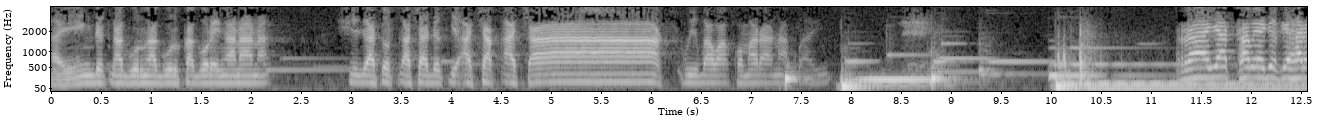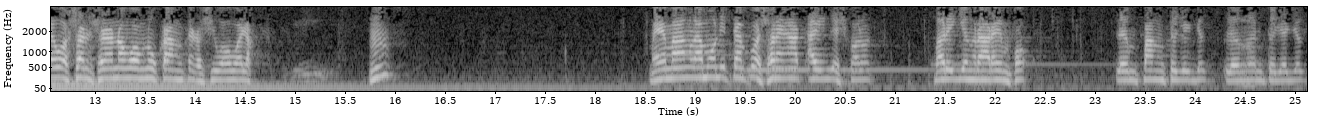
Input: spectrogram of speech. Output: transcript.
aing dek ngagur-ngagur kagorengan anak. si Gatot kacadet di acak-acak wibawa komara anak bayi rakyat KB harewasan sana nongong nukang teh si wawalak hmm? memang lamun ditempo syariat aing geus kolot. Bari jeung rarempo lempang teu jejeg leungeun teu jejeg.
